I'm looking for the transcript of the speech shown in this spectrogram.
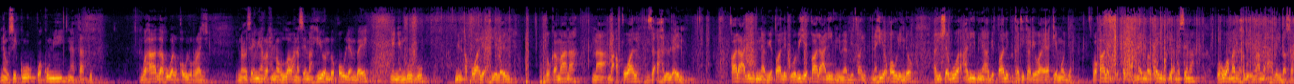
na usiku wa wa hadha huwa alqaulu raji. Ibn Uthaymeen rahimahullah anasema hiyo ndo kauli ambaye yenye nguvu min aqwali ahli alilm, tokamana na maaqwal za ahli alilm. Qala Ali ibn Abi Talib wa bihi qala Ali ibn Abi Talib, na hiyo kauli ndo alichagua Ali ibn Abi Talib katika riwaya yake moja. Waqala Ibn Ibn Qayyim pia amesema wa huwa madhhabu imam ahli al-Basra,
